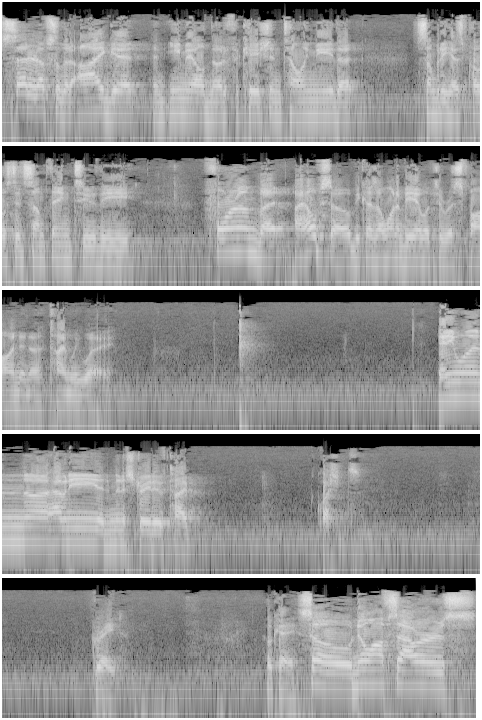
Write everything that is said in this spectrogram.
set it up so that I get an emailed notification telling me that somebody has posted something to the forum, but I hope so because I want to be able to respond in a timely way. Anyone uh, have any administrative type questions? Great. Okay, so no office hours,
